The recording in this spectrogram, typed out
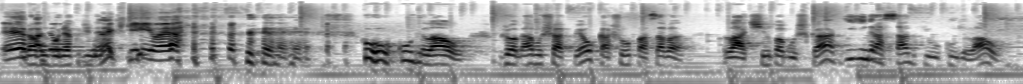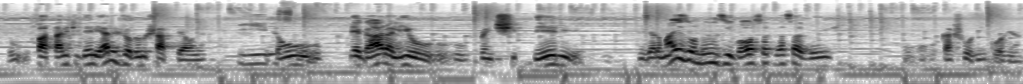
É, virava um boneco de neve. É. é. O Kung Lao jogava o chapéu, o cachorro passava latindo para buscar. E engraçado que o Kung Lao, o fatality dele era jogando chapéu, né? Isso. Então pegaram ali o, o friendship dele, fizeram mais ou menos igual, só que dessa vez o, cachorrinho correndo.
